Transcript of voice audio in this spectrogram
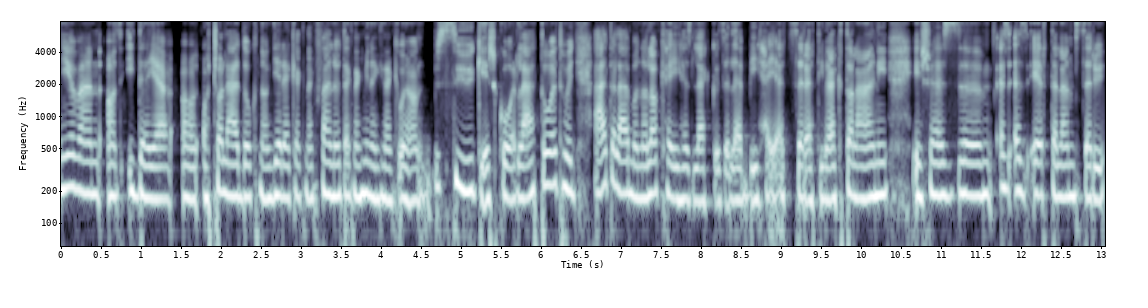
nyilván az ideje a, a családoknak, gyerekeknek, felnőtteknek, mindenkinek olyan szűk és korlátolt, hogy általában a lakhelyéhez legközelebbi helyet szereti megtalálni, és ez, ez, ez értelemszerű.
